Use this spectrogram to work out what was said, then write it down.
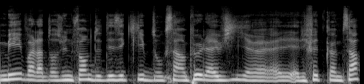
mais voilà, dans une forme de déséquilibre. Donc, c'est un peu la vie, elle, est faite comme ça.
